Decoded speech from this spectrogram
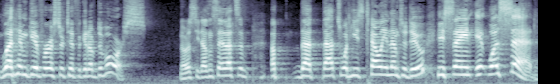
let him give her a certificate of divorce. Notice he doesn't say that's, a, a, that that's what he's telling them to do. He's saying, It was said,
